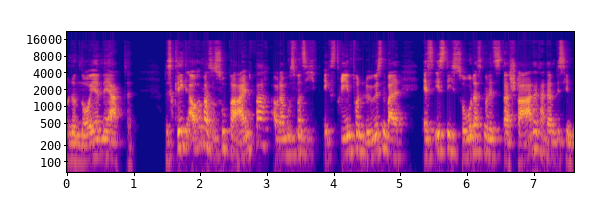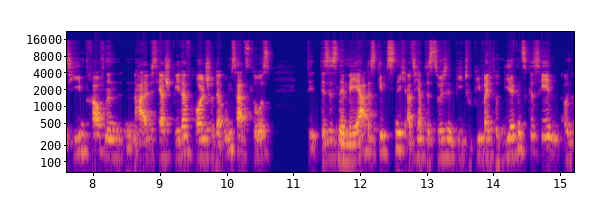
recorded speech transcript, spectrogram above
und um neue Märkte. Das klingt auch immer so super einfach, aber da muss man sich extrem von lösen, weil es ist nicht so, dass man jetzt da startet, hat ein bisschen Team drauf und ein, ein halbes Jahr später rollt schon der Umsatz los. Das ist eine Mehr, das gibt's nicht. Also ich habe das zwischen im B2B-Bereich noch nirgends gesehen und,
